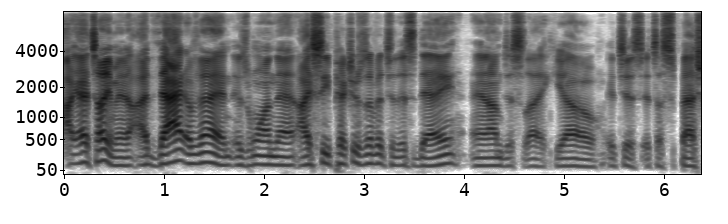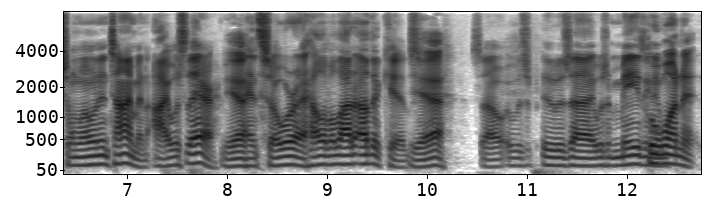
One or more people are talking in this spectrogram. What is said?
I gotta tell you, man, I, that event is one that I see pictures of it to this day, and I'm just like, yo, it's just it's a special moment in time, and I was there, Yeah. and so were a hell of a lot of other kids, Yeah. So it was it was uh, it was amazing. Who won it?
